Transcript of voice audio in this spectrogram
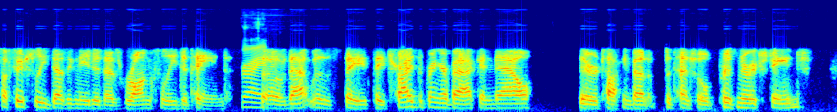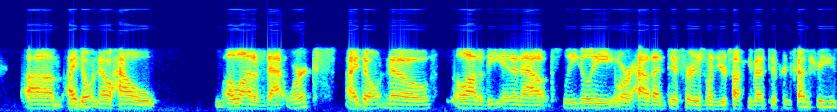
officially designated as wrongfully detained. Right. So that was they they tried to bring her back, and now they're talking about a potential prisoner exchange. Um, I don't know how a lot of that works. I don't know a lot of the in and outs legally or how that differs when you're talking about different countries.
